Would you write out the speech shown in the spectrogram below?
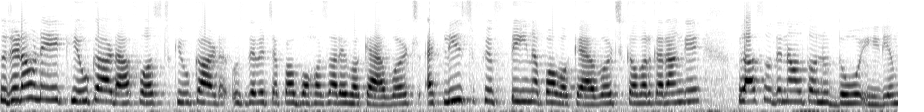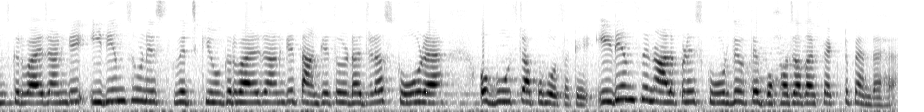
ਸੋ ਜਿਹੜਾ ਹੁਣ ਇਹ ਕਿਊ ਕਾਰਡ ਆ ਫਰਸਟ ਕਿਊ ਕਾਰਡ ਉਸ ਦੇ ਵਿੱਚ ਆਪਾਂ ਬਹੁਤ ਸਾਰੇ ਵਕੈਬ ਵਰਡਸ ਐਟਲੀਸਟ 15 ਆਪਾਂ ਵਕੈਬ ਵਰਡਸ ਕਵਰ ਕਰਾਂਗੇ। ਪਲੱਸ ਉਹਦੇ ਨਾਲ ਤੁਹਾਨੂੰ ਦੋ ਈਡੀਅਮਸ ਕਰਵਾਏ ਜਾਣਗੇ। ਈਡੀਅਮਸ ਹੁਣ ਇਸ ਵਿੱਚ ਕਿਉਂ ਕਰਵਾਏ ਜਾਣਗੇ? ਤਾਂ ਕਿ ਤੁਹਾਡਾ ਜਿਹੜਾ ਸਕੋਰ ਹੈ, ਉਹ ਬੂਸਟ ਅਪ ਹੋ ਸਕੇ। ਈਡੀਅਮਸ ਦੇ ਨਾਲ ਆਪਣੇ ਸਕੋਰ ਦੇ ਉੱਤੇ ਬਹੁਤ ਜ਼ਿਆਦਾ ਇਫੈਕਟ ਪੈਂਦਾ ਹੈ।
